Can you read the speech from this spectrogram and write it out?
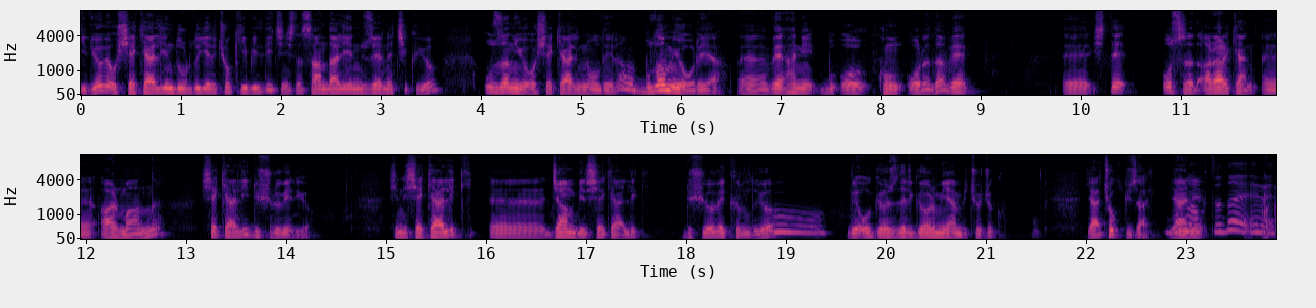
gidiyor ve o şekerliğin durduğu yeri çok iyi bildiği için işte sandalyenin üzerine çıkıyor. Uzanıyor o şekerliğin olduğu yeri ama bulamıyor oraya. E, ve hani bu o konu orada ve e, işte o sırada ararken e, armağanını şekerliği düşürüveriyor. Şimdi şekerlik e, cam bir şekerlik düşüyor ve kırılıyor. Ve o gözleri görmeyen bir çocuk. Ya çok güzel. Yani Bu noktada evet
